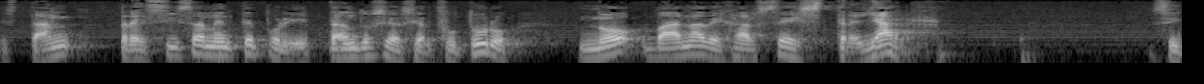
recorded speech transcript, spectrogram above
Están precisamente proyectándose hacia el futuro. No van a dejarse estrellar si,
